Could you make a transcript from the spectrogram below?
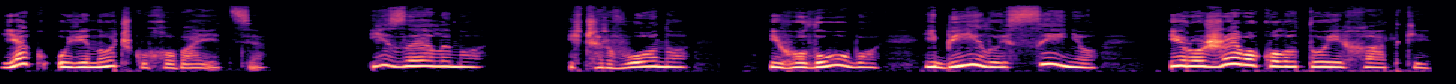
як у віночку ховається. І зелено, і червоно, і голубо, і біло, і синьо, і рожево коло тої хатки.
